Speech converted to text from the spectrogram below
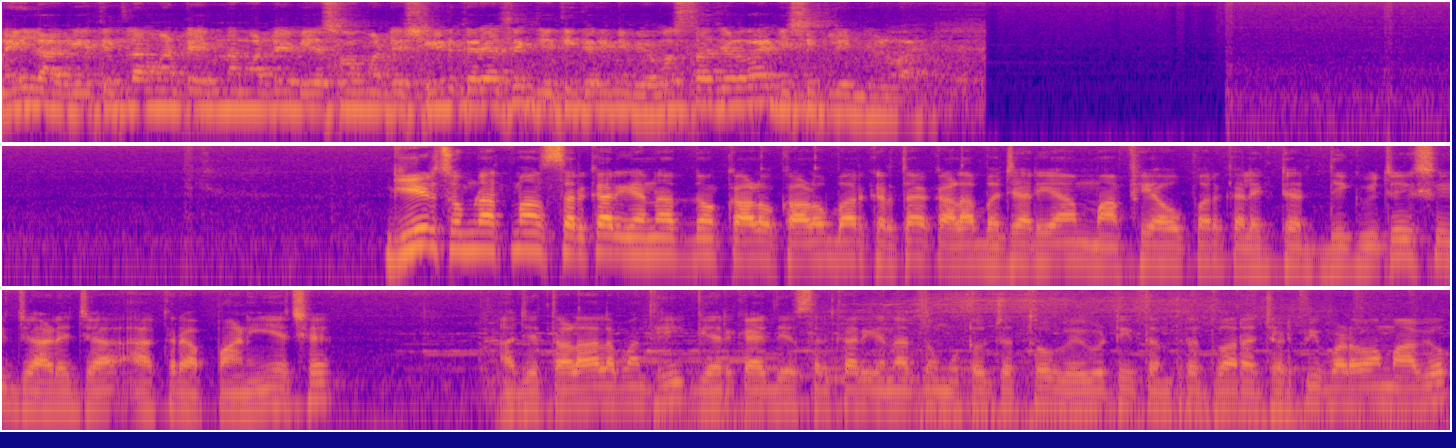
નહીં લાગે તેટલા માટે એમના માટે બેસવા માટે શેડ કર્યા છે, જેથી કરીને વ્યવસ્થા જળવાય, ડિસિપ્લિન જળવાય. ગીર સોમનાથમાં સરકારી અનાજનો કાળો કાળોબાર કરતા કાળા બજારિયા માફિયા ઉપર કલેક્ટર દિગ્વિજયસિંહ જાડેજા આકરા પાણીએ છે. આજે તળાલામાંથી ગેરકાયદે સરકારી અનાજનો મોટો જથ્થો તંત્ર દ્વારા ઝડપી પાડવામાં આવ્યો.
